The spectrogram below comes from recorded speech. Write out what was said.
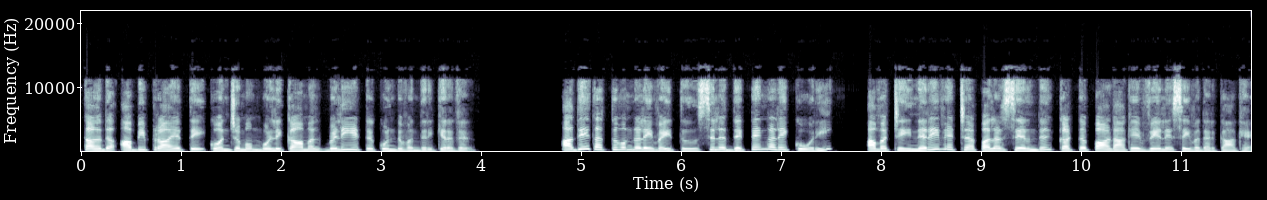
தனது அபிப்பிராயத்தை கொஞ்சமும் ஒழிக்காமல் வெளியிட்டு கொண்டு வந்திருக்கிறது. அதே தத்துவங்களை வைத்து சில திட்டங்களை கோரி அவற்றை நிறைவேற்ற பலர் சேர்ந்து கட்டுப்பாடாக வேலை செய்வதற்காக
